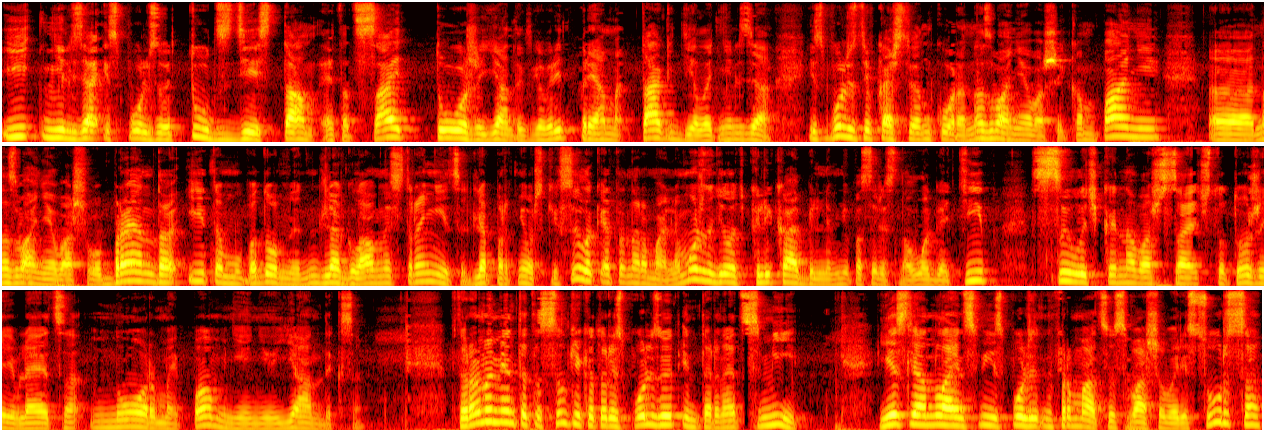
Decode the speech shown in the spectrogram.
И нельзя использовать тут, здесь, там этот сайт, тоже Яндекс говорит, прямо так делать нельзя. Используйте в качестве анкора название вашей компании, Э, название вашего бренда и тому подобное для главной страницы. Для партнерских ссылок это нормально. Можно делать кликабельным непосредственно логотип с ссылочкой на ваш сайт, что тоже является нормой по мнению Яндекса. Второй момент это ссылки, которые используют интернет-СМИ. Если онлайн-СМИ используют информацию с вашего ресурса,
